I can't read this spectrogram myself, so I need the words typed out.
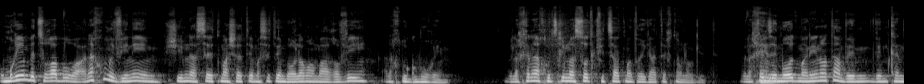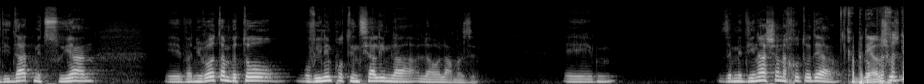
אומרים בצורה ברורה, אנחנו מבינים שאם נעשה את מה שאתם עשיתם בעולם המערבי, אנחנו גמורים. ולכן אנחנו צריכים לעשות קפיצת מדרגה טכנולוגית. ולכן זה מאוד מעניין אותם, והם, והם קנדידט מצוין, ואני רואה אותם בתור מובילים פוטנציאליים לעולם הזה. זה מדינה שאנחנו, אתה יודע, לא פשוט,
